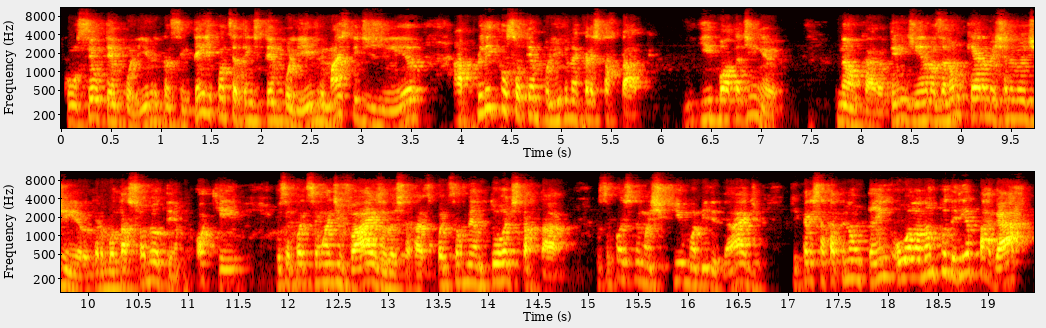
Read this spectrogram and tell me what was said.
com o seu tempo livre. Então, assim, entende quanto você tem de tempo livre, mais que de dinheiro, aplica o seu tempo livre naquela startup e bota dinheiro. Não, cara, eu tenho dinheiro, mas eu não quero mexer no meu dinheiro, eu quero botar só meu tempo. Ok. Você pode ser um advisor da startup, você pode ser um mentor de startup, você pode ter uma skill, uma habilidade que aquela startup não tem, ou ela não poderia pagar,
